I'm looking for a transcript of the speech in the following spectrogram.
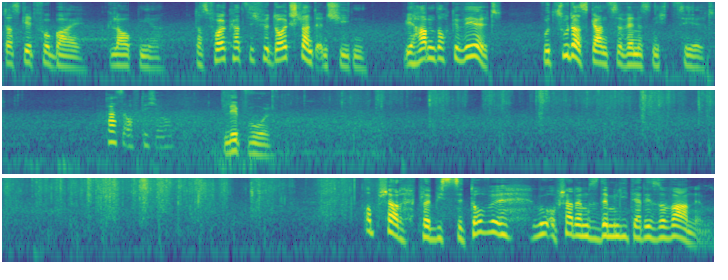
Das geht vorbei, glaub mir. Das Volk hat sich für Deutschland entschieden. Wir haben doch gewählt. Wozu das Ganze, wenn es nicht zählt? Pass auf dich auf. Leb wohl. Obszar plebiscytowy był obszarem zdemilitaryzowanym,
